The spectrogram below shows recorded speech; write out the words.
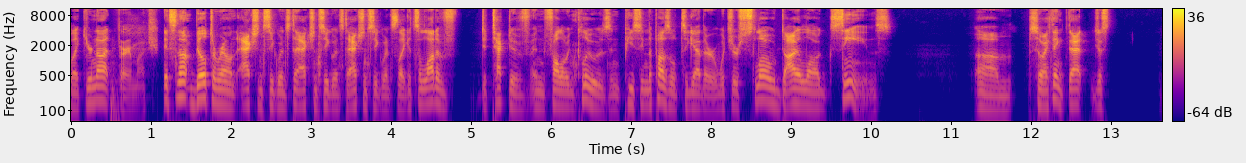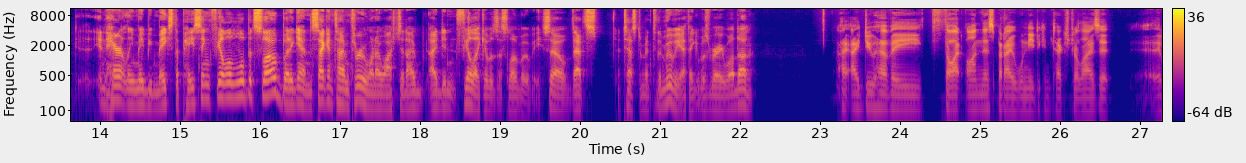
Like you're not, Very much. it's not built around action sequence to action sequence to action sequence. Like it's a lot of detective and following clues and piecing the puzzle together, which are slow dialogue scenes. Um, so I think that just inherently maybe makes the pacing feel a little bit slow. But again, the second time through when I watched it, I I didn't feel like it was a slow movie. So that's a testament to the movie. I think it was very well done. I, I do have a thought on this, but I will need to contextualize it uh,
